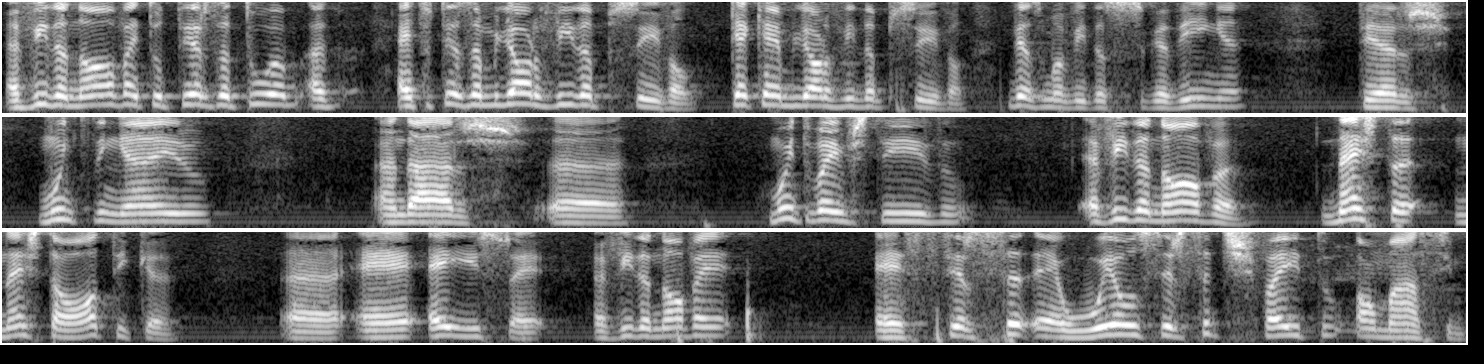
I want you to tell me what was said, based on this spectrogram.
A vida nova é tu teres a tua é tu teres a melhor vida possível. O que é que é a melhor vida possível? Teres uma vida sossegadinha, teres muito dinheiro, andares uh, muito bem vestido. A vida nova, nesta, nesta ótica, uh, é, é isso. É, a vida nova é, é, ser, é o eu ser satisfeito ao máximo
